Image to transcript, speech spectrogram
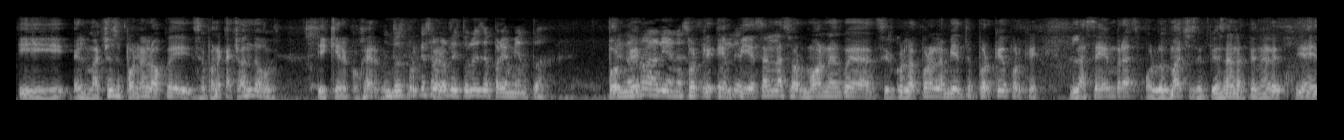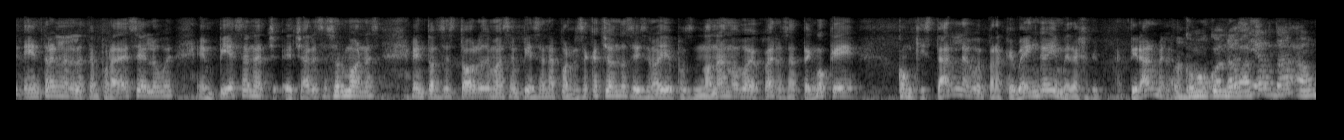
y el macho se pone loco y se pone cachondo, güey. Y quiere coger, güey. Entonces, ¿por qué son Pero- los rituales de apareamiento? ¿Por Si no, no harían esos Porque rituales. empiezan las hormonas, güey, a circular por el ambiente. ¿Por qué? Porque las hembras o los machos empiezan a tener, en- entran en la temporada de celo, güey, empiezan a ch- echar esas hormonas, entonces todos los demás empiezan a ponerse cachondos y dicen, oye, pues no nada más voy a coger, o sea, tengo que conquistarla, güey, para que venga y me deje tirármela. Como cuando No vas cierto, a, una, a un,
